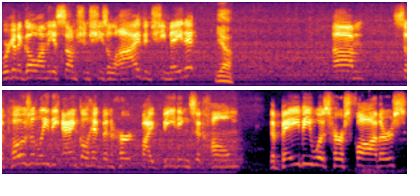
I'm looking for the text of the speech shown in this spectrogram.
We're gonna go on the assumption she's alive and she made it. yeah, Um, supposedly the ankle had been hurt by beatings at home. The baby was her father's.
